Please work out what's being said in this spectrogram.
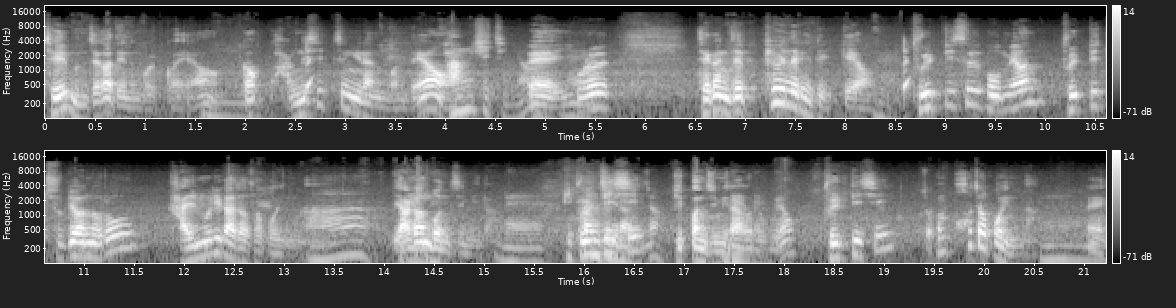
제일 문제가 되는 걸 거예요. 음. 그러니까 광시증이라는 건데요. 광시증요? 네, 이거를 제가 이제 표현을 해드릴게요. 네. 불빛을 보면 불빛 주변으로 갈무리 가져서 보인다. 아, 야간 네. 번짐이다. 네. 불빛이 빛번짐이라고? 빛번짐이라고 네, 네. 그러고요. 불빛이 조금 퍼져 보인다. 음. 네.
